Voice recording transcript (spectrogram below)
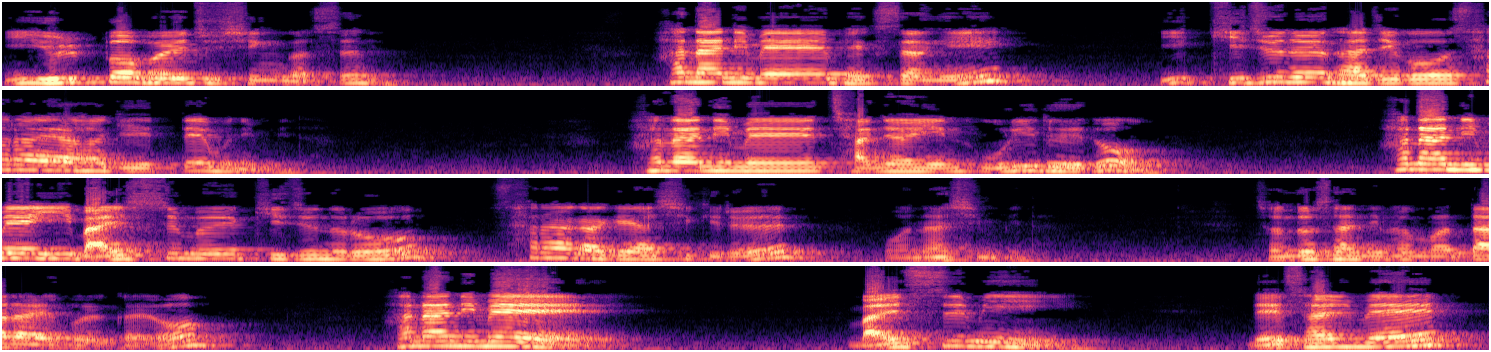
이 율법을 주신 것은 하나님의 백성이 이 기준을 가지고 살아야 하기 때문입니다. 하나님의 자녀인 우리들도 하나님의 이 말씀을 기준으로 살아가게 하시기를 원하십니다. 전도사님 한번 따라해 볼까요? 하나님의 말씀이 내 삶의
